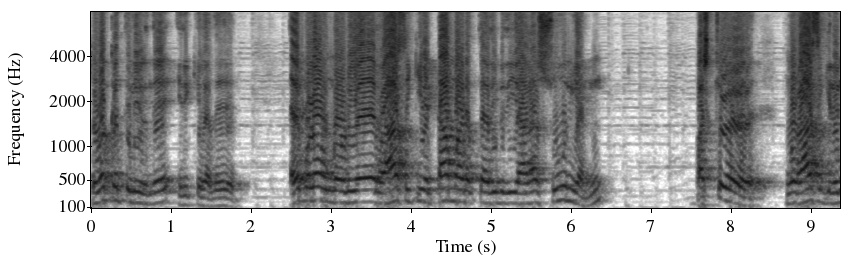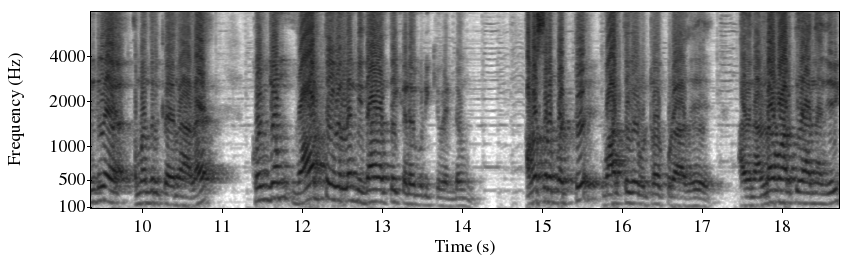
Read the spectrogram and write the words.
துவக்கத்தில் இருந்தே இருக்கிறது. அதே போல உங்களுடைய ராசிக்கு எட்டாம் இடத்த அதிபதியான சூரியன் ஃபர்ஸ்ட் உங்க ராசிக்கு ரெண்டுல அமர்ந்திருக்கிறதுனால கொஞ்சம் வார்த்தைகள்ல நிதானத்தை கடைபிடிக்க வேண்டும். அவசரப்பட்டு வார்த்தைகள் விட்டுறக்கூடாது. அது நல்ல வார்த்தையா இருந்தாலும் சரி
